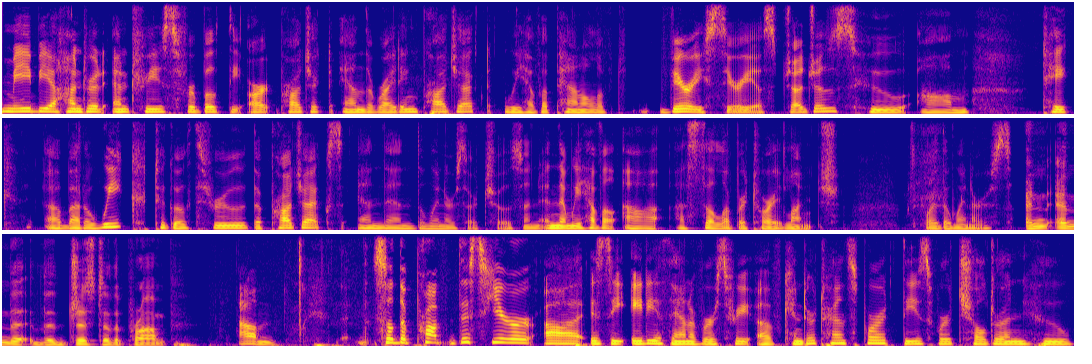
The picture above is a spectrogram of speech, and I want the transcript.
maybe 100 entries for both the art project and the writing project. We have a panel of very serious judges who um, take about a week to go through the projects, and then the winners are chosen. And then we have a, a, a celebratory lunch for the winners. And and the, the gist of the prompt um, so the prompt this year uh, is the 80th anniversary of Kindertransport. These were children who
